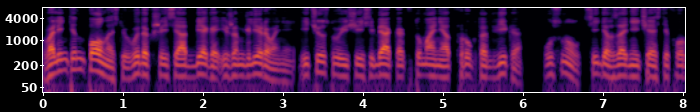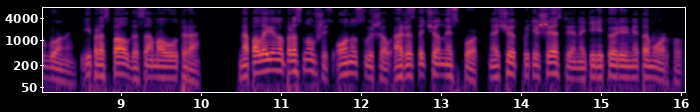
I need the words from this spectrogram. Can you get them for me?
Валентин, полностью выдохшийся от бега и жонглирования и чувствующий себя, как в тумане от фрукта Двика, уснул, сидя в задней части фургона, и проспал до самого утра. Наполовину проснувшись, он услышал ожесточенный спор насчет путешествия на территорию метаморфов.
